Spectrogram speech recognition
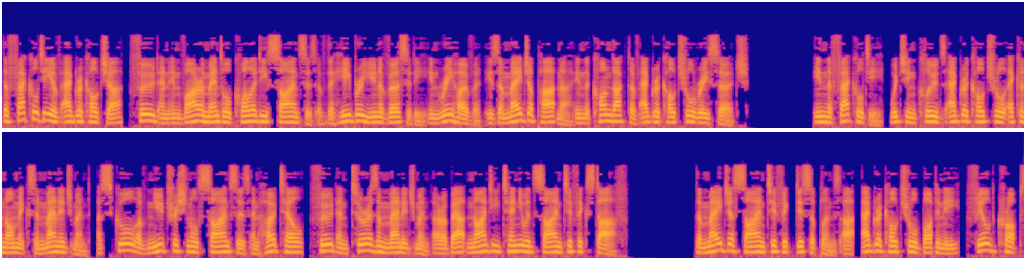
The Faculty of Agriculture, Food and Environmental Quality Sciences of the Hebrew University in Rehovot is a major partner in the conduct of agricultural research. In the faculty, which includes agricultural economics and management, a School of Nutritional Sciences and Hotel, Food and Tourism Management are about 90 tenured scientific staff. The major scientific disciplines are, agricultural botany, field crops,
